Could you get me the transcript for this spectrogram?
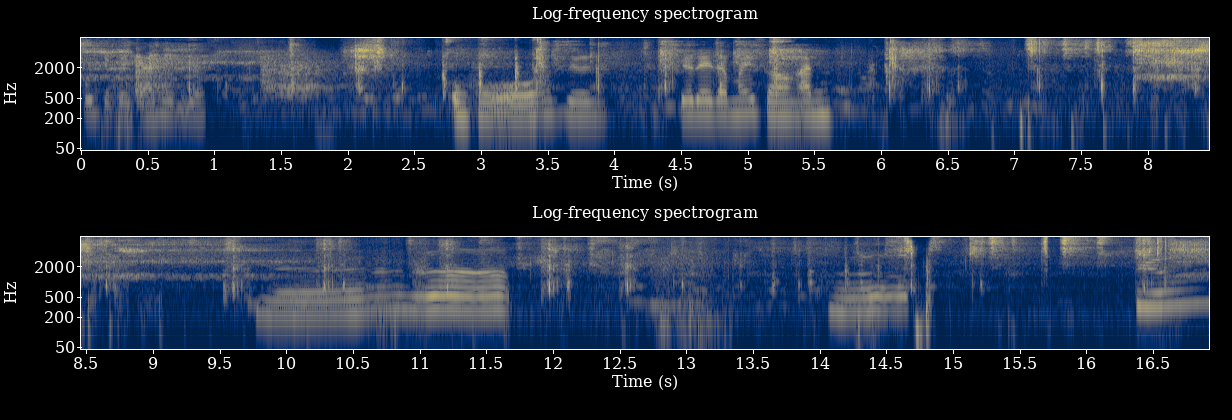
ปุ๊บจะเป็นการเพิ่มเลือดโอ้โหเจอเจอได้ทำไมสองอันเยอะเยอะเยอะ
